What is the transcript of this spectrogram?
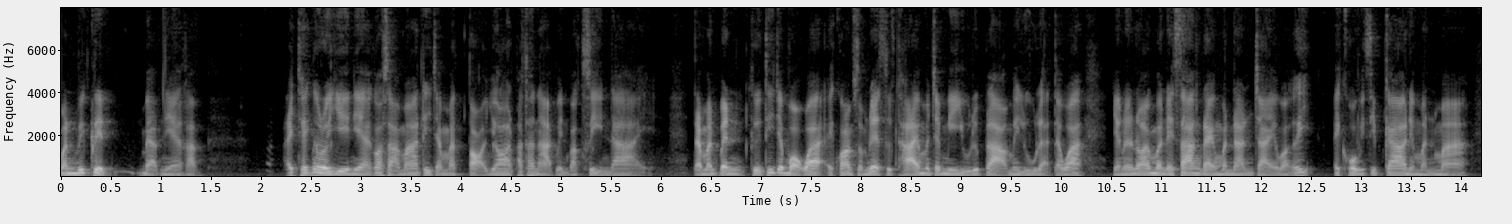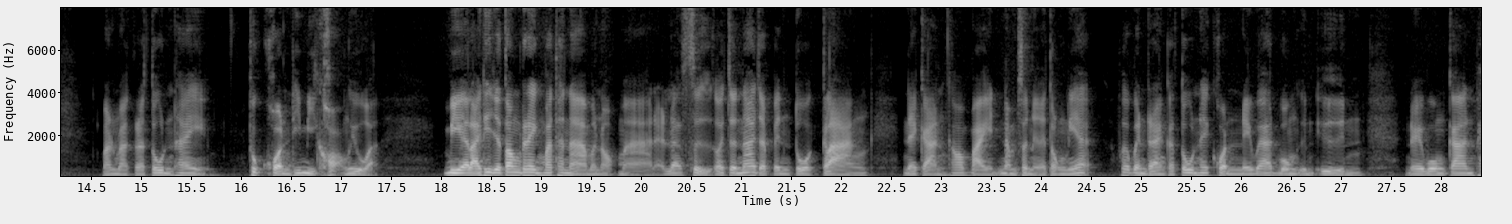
มันวิกฤตแบบนี้ครับ ไอ้เทคโนโลยีนี้ก็สามารถที่จะมาต่อยอดพัฒนาเป็นวัคซีนได้ แต่มันเป็นคือที่จะบอกว่าไอ้ความสำเร็จสุดท้ายมันจะมีอยู่หรือเปล่าไม่รู้แหละ แต่ว่าอย่างน้อยๆมันได้สร้างแรงบันดาลใจว่าเอ้ยไอ้โควิด -19 เนี่ยมันมา มันมากระตุ้นให้ทุกคนที่มีของอยู่อะมีอะไรที่จะต้องเร่งพัฒนามันออกมา และสื่อก็จะน่าจะเป็นตัวกลางในการเข้าไปนำเสนอตรงเนี้ยเพื่อเป็นแรงกระตุ้นให้คนในแวดวงอื่น ๆ ในวงการแพ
